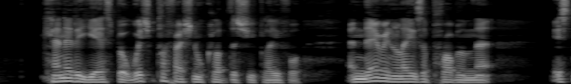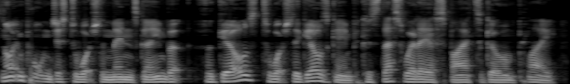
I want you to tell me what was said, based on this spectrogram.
Canada, yes, but which professional club does she play for? And therein lays a problem that it's not important just to watch the men's game, but for girls to watch the girls' game because that's where they aspire to go and play.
